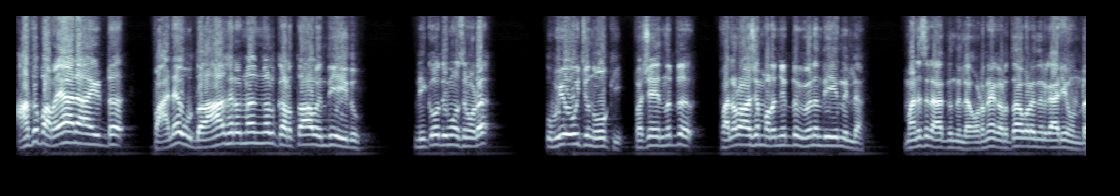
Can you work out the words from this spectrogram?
അത് പറയാനായിട്ട് പല ഉദാഹരണങ്ങൾ കർത്താവ് എന്ത് ചെയ്തു? നിക്കോതിമോസിനോട് ഉപയോഗിച്ച് നോക്കി. പക്ഷേ എന്നിട്ട് പല പ്രാവശ്യം പറഞ്ഞിട്ട് ഇവൻ എന്ത് ചെയ്യുന്നില്ല. മനസ്സിലാക്കുന്നില്ല. ഉടനെ കർത്താവ് പറയുന്നൊരു കാര്യമുണ്ട്.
